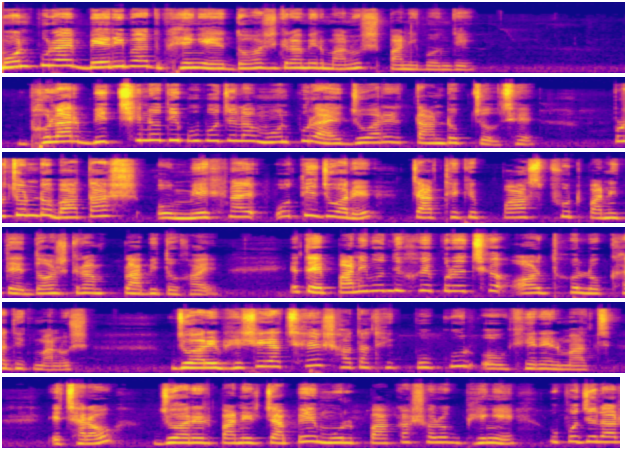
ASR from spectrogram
মনপুরায় বেড়িবাঁধ ভেঙে দশ গ্রামের মানুষ পানিবন্দী। ভোলার বিচ্ছিন্নদ্বীপ উপজেলা মনপুরায় জোয়ারের তাণ্ডব চলছে। প্রচণ্ড বাতাস ও মেঘনায় অতি জোয়ারে চার থেকে পাঁচ ফুট পানিতে দশ গ্রাম প্লাবিত হয়। এতে পানিবন্দী হয়ে পড়েছে অর্ধ লক্ষাধিক মানুষ। জোয়ারে ভেসে গেছে শতাধিক পুকুর ও ঘেরের মাছ। এছাড়াও জোয়ারের পানির চাপে মূল পাকা সড়ক ভেঙে উপজেলার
